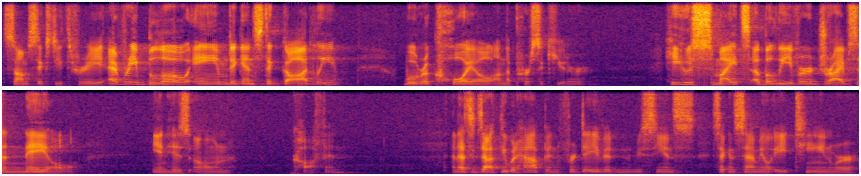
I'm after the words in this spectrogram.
Psalm 63 Every blow aimed against the godly will recoil on the persecutor. He who smites a believer drives a nail in his own coffin. And that's exactly what happened for David. We see in 2 Samuel 18 where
